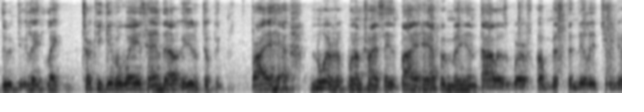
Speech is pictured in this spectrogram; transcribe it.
do, do like, like, turkey giveaways, hand out you know, buy a half. What, I'm trying to say is buy a half a million dollars worth of Mr. Neely Jr.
